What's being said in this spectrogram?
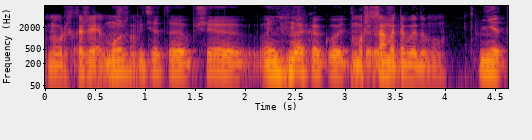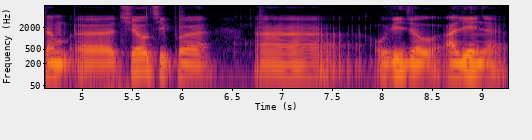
Ну, расскажи. я Может что- быть, это вообще аниме какое-то. Может, короче. сам это выдумал. Нет, там э, чел, типа, э, увидел оленя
